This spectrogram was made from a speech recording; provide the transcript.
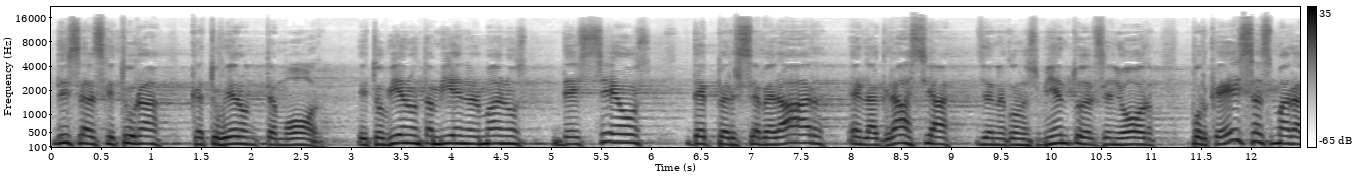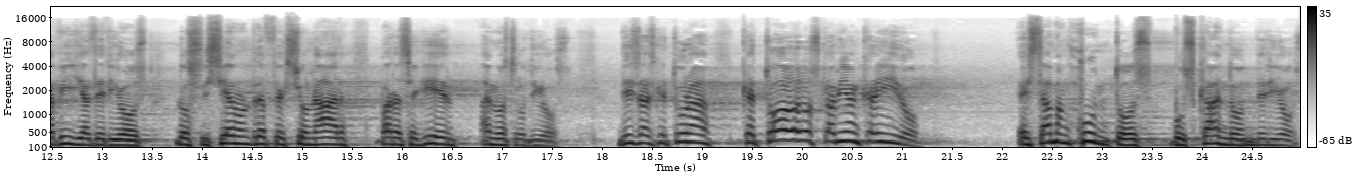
dice la Escritura que tuvieron temor y tuvieron también, hermanos, deseos de perseverar en la gracia y en el conocimiento del Señor, porque esas maravillas de Dios los hicieron reflexionar para seguir a nuestro Dios. Dice la Escritura que todos los que habían creído, estaban juntos buscando de Dios.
